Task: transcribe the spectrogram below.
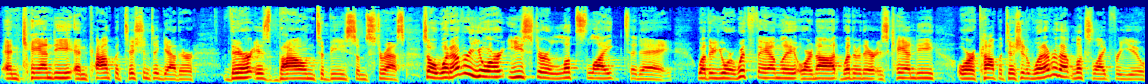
and candy and competition together, there is bound to be some stress. So, whatever your Easter looks like today, whether you're with family or not, whether there is candy or competition, whatever that looks like for you,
